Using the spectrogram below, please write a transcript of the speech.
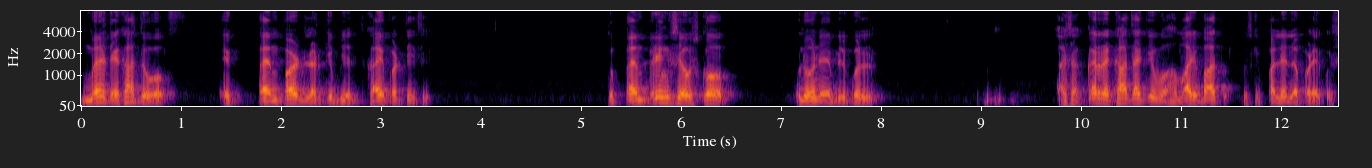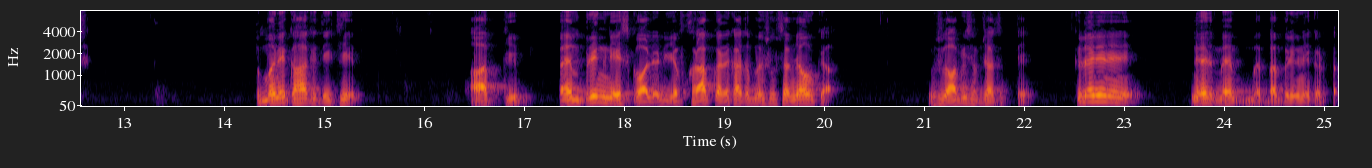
میں نے دیکھا تو وہ ایک پیمپرڈ لڑکی مجھے دکھائی پڑتی تھی۔ تو پیمپرنگ سے اس کو انہوں نے بالکل ایسا کر رکھا تھا کہ وہ ہماری بات اس کی پلے نہ پڑے کچھ۔ تو میں نے کہا کہ دیکھیے، آپ کی پیمپرنگ نے اس کو آلریڈی جب خراب کر رکھا تو میں اس کو سمجھاؤں کیا؟ اس کو آپ ہی سمجھا سکتے ہیں۔ کہ نہیں نہیں نہیں میں پیمپرنگ نہیں کرتا۔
